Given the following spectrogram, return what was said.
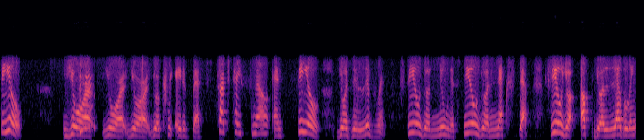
feel your mm-hmm. your your your creative best. Touch, taste, smell, and feel your deliverance. Feel your newness. Feel your next step. Feel your up. Your leveling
